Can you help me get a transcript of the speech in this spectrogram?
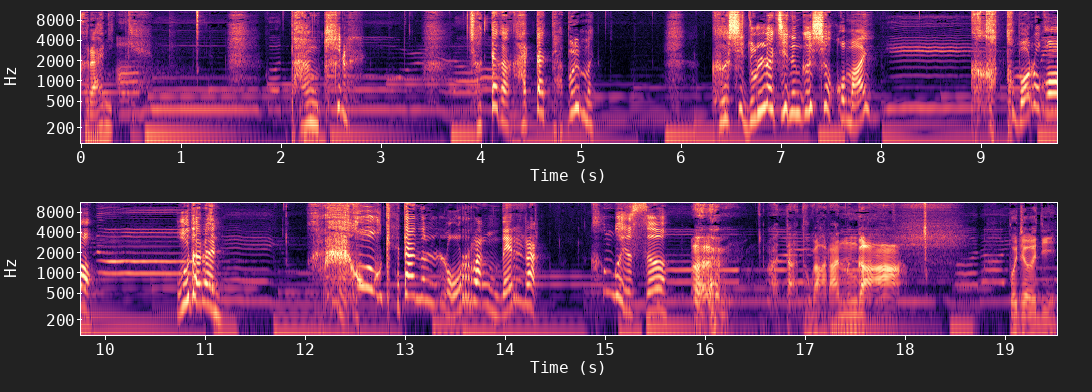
그러니까 방 키를 저때가 갖다 대불면 그것이 눌러지는 것이었구만 그것도 모르고 우달은 그리고 계단을 오르락 내리락 큰 거였어 아따 누가 알았는가? 보자 어디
